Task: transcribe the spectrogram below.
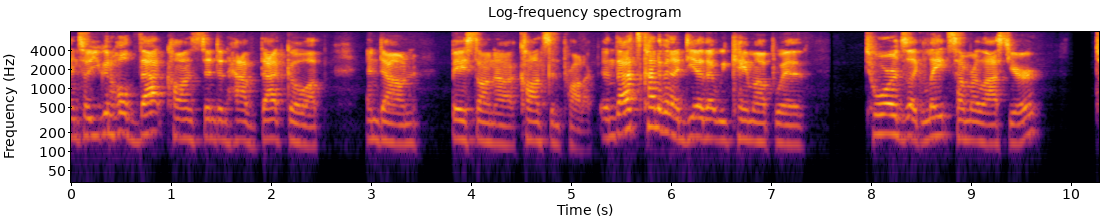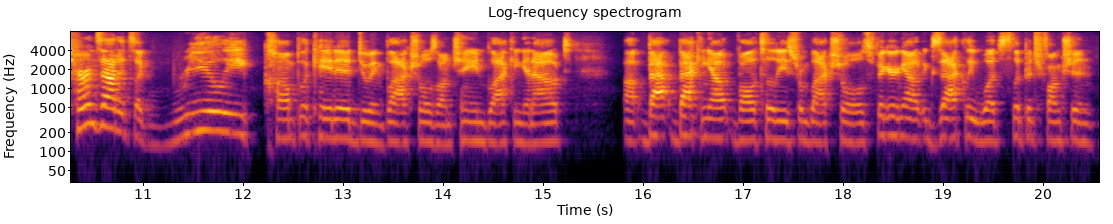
And so you can hold that constant and have that go up and down based on a constant product. And that's kind of an idea that we came up with towards like late summer last year. Turns out it's like really complicated doing Black-Scholes on chain, blacking it out uh, back, backing out volatilities from Black-Scholes, figuring out exactly what slippage function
